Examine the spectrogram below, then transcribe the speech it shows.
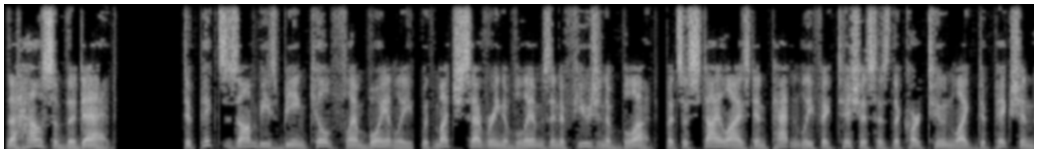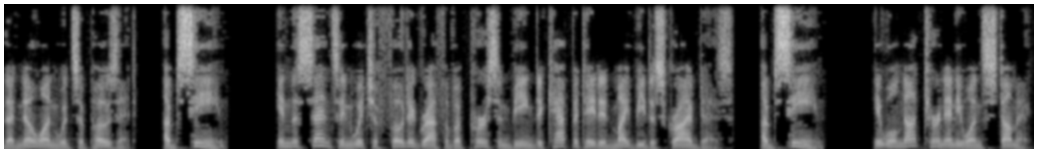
The House of the Dead, depicts zombies being killed flamboyantly, with much severing of limbs and effusion of blood, but so stylized and patently fictitious is the cartoon-like depiction that no one would suppose it obscene in the sense in which a photograph of a person being decapitated might be described as obscene, it will not turn anyone's stomach.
